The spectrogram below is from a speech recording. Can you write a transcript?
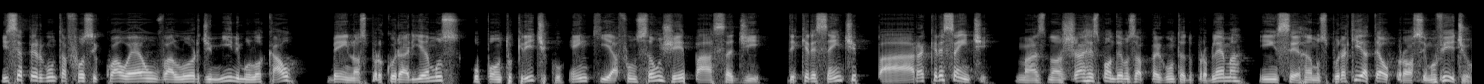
E se a pergunta fosse qual é um valor de mínimo local? Bem, nós procuraríamos o ponto crítico em que a função g passa de decrescente para crescente. Mas nós já respondemos a pergunta do problema e encerramos por aqui. Até o próximo vídeo.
